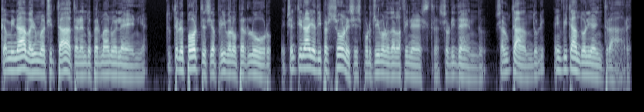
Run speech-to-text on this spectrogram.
Camminava in una città tenendo per mano Elenia. Tutte le porte si aprivano per loro e centinaia di persone si sporgevano dalla finestra, sorridendo, salutandoli e invitandoli a entrare.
